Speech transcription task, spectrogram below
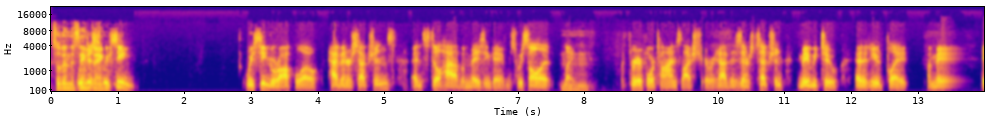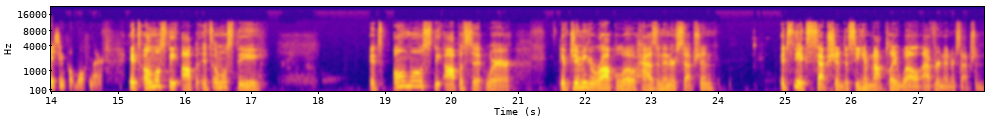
So then the same we just, thing. We've seen we've seen Garoppolo have interceptions and still have amazing games. We saw it like mm-hmm three or four times last year. We have his interception, maybe two, and then he would play amazing football from there. It's almost the op. It's almost the. It's almost the opposite. Where, if Jimmy Garoppolo has an interception, it's the exception to see him not play well after an interception.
